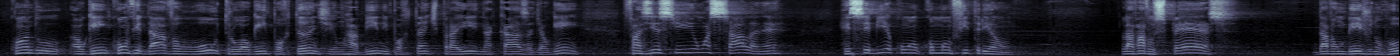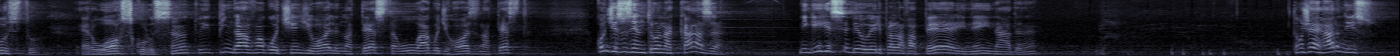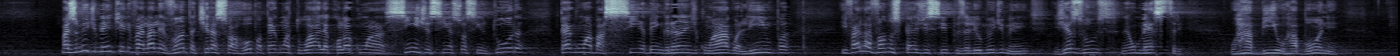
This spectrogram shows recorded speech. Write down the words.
quando alguém convidava o outro, ou alguém importante, um rabino importante para ir na casa de alguém, fazia-se uma sala, né? Recebia como, como anfitrião lavava os pés, dava um beijo no rosto, era o ósculo santo, e pingava uma gotinha de óleo na testa ou água de rosa na testa. Quando Jesus entrou na casa, ninguém recebeu ele para lavar pé e nem nada, né? Então já erraram nisso. Mas humildemente ele vai lá, levanta, tira a sua roupa, pega uma toalha, coloca uma cinge assim a sua cintura, pega uma bacia bem grande com água limpa e vai lavando os pés dos discípulos ali humildemente. Jesus, né, o mestre o Rabi, o Rabone,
